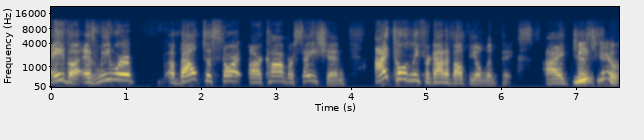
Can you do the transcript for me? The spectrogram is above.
Ava, as we were about to start our conversation, I totally forgot about the Olympics. I just, me too.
